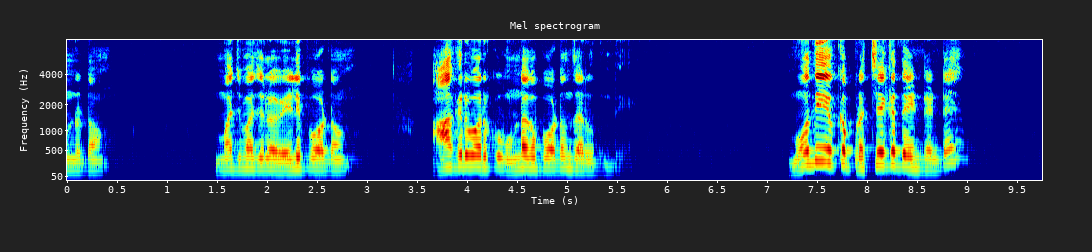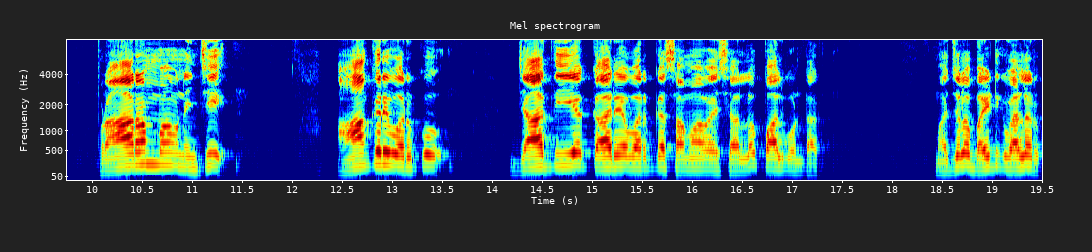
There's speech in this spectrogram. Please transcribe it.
ఉండటం మధ్య మధ్యలో వెళ్ళిపోవటం ఆఖరి వరకు ఉండకపోవటం జరుగుతుంది. మోదీ యొక్క ప్రత్యేకత ఏంటంటే ప్రారంభం నుంచి ఆఖరి వరకు జాతీయ కార్యవర్గ సమావేశాల్లో పాల్గొంటారు. మధ్యలో బయటికి వెళ్ళరు.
